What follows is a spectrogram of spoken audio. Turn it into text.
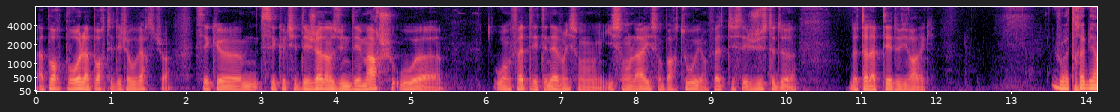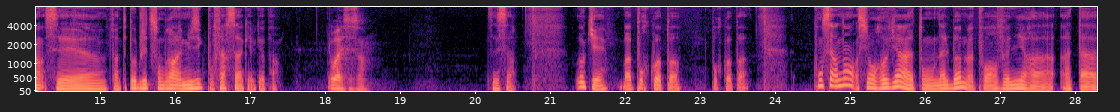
La porte, pour eux, la porte est déjà ouverte, tu vois. C'est que, c'est que tu es déjà dans une démarche où, euh, où en fait, les ténèbres, ils sont, ils sont là, ils sont partout, et en fait, tu essaies juste de, de t'adapter, de vivre avec. Je vois très bien. C'est, euh, enfin, t'es pas obligé de sombrer dans la musique pour faire ça quelque part. Ouais, c'est ça. C'est ça. Ok, bah pourquoi pas, pourquoi pas. Concernant, si on revient à ton album pour en revenir à, ta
